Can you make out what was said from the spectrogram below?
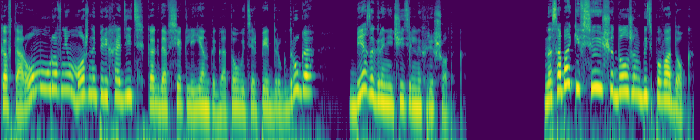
Ко второму уровню можно переходить, когда все клиенты готовы терпеть друг друга без ограничительных решеток. На собаке все еще должен быть поводок,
